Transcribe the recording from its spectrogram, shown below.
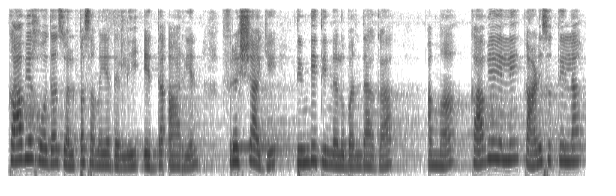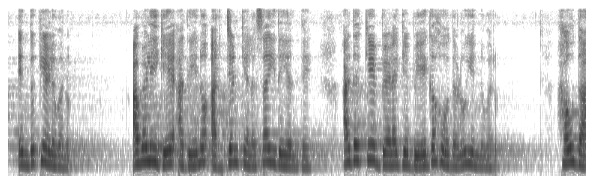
ಕಾವ್ಯ ಹೋದ ಸ್ವಲ್ಪ ಸಮಯದಲ್ಲಿ ಎದ್ದ ಆರ್ಯನ್ ಫ್ರೆಶ್ ಆಗಿ ತಿಂಡಿ ತಿನ್ನಲು ಬಂದಾಗ, ಅಮ್ಮ, ಕಾವ್ಯ ಎಲ್ಲಿ? ಕಾಣಿಸುತ್ತಿಲ್ಲ. ಎಂದು ಕೇಳುವನು. ಅವಳಿಗೆ ಅದೇನೋ ಅರ್ಜೆಂಟ್ ಕೆಲಸ ಇದೆಯಂತೆ, ಅದಕ್ಕೆ ಬೆಳಗ್ಗೆ ಬೇಗ ಹೋದಳು ಎನ್ನುವರು. ಹೌದಾ,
